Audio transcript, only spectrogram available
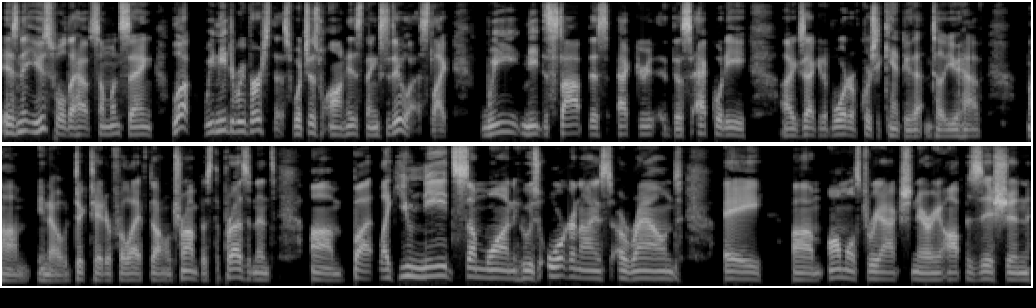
Isn't it useful to have someone saying, look, we need to reverse this, which is on his things to do list? Like, we need to stop this, equi- this equity uh, executive order. Of course, you can't do that until you have um, you know, dictator for life, Donald Trump as the president. Um, but like you need someone who's organized around a um, almost reactionary opposition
